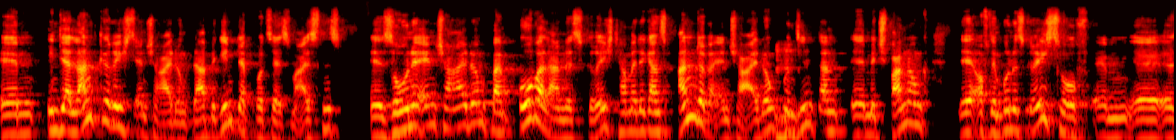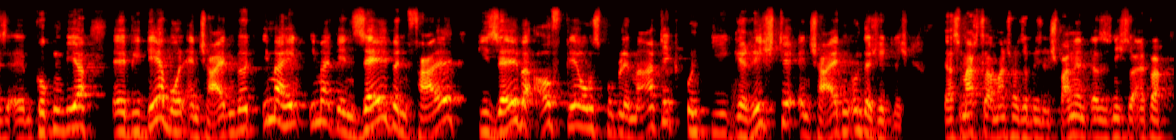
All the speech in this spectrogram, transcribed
ähm, in der Landgerichtsentscheidung, da beginnt der Prozess meistens, so eine Entscheidung. Beim Oberlandesgericht haben wir eine ganz andere Entscheidung mhm. und sind dann äh, mit Spannung äh, auf dem Bundesgerichtshof, ähm, äh, äh, gucken wir, äh, wie der wohl entscheiden wird. Immerhin immer denselben Fall, dieselbe Aufklärungsproblematik und die Gerichte entscheiden unterschiedlich. Das macht es auch manchmal so ein bisschen spannend, dass es nicht so einfach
